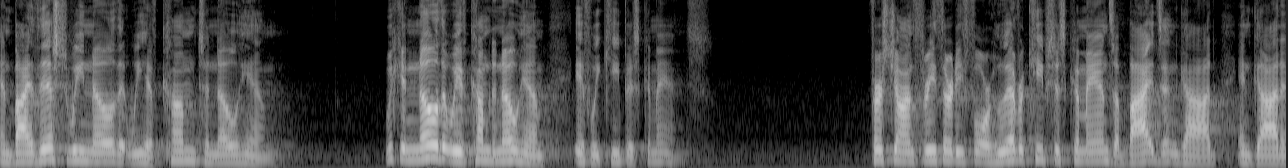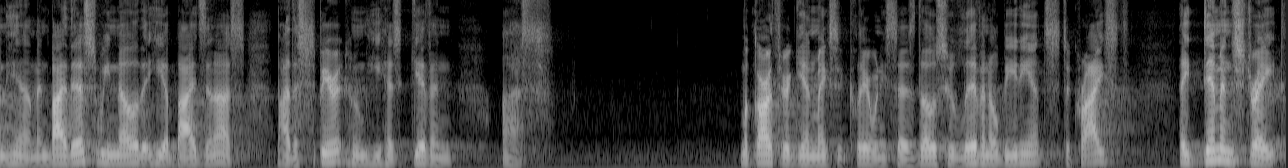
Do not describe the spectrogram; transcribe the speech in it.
And by this we know that we have come to know him. We can know that we've come to know him if we keep his commands. 1 John 3:34 Whoever keeps his commands abides in God and God in him and by this we know that he abides in us by the spirit whom he has given us. MacArthur again makes it clear when he says those who live in obedience to Christ they demonstrate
